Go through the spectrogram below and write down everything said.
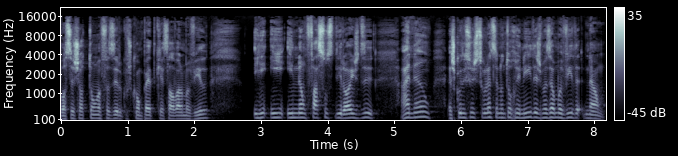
Vocês só estão a fazer o que vos compete, que é salvar uma vida. E, e, e não façam-se de heróis de ah não, as condições de segurança não estão reunidas, mas é uma vida. Não.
